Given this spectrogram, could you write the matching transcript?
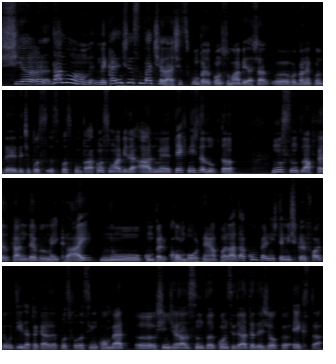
Și, uh, da, nu, me- mecanicile sunt aceleași. Îți cumpără consumabile, așa, uh, vorbeam de, de, de ce poți, îți poți cumpăra consumabile, arme, tehnici de luptă. Nu sunt la fel ca în Devil May Cry, nu cumperi combo neapărat, dar cumperi niște mișcări foarte utile pe care le poți folosi în combat uh, și în general sunt uh, considerate de joc uh, extra,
